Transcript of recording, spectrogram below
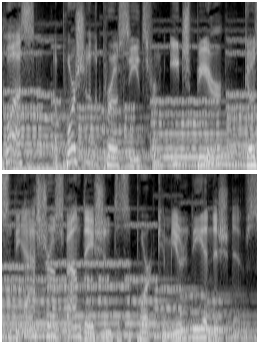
Plus, a portion of the proceeds from each beer goes to the Astros Foundation to support community initiatives.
